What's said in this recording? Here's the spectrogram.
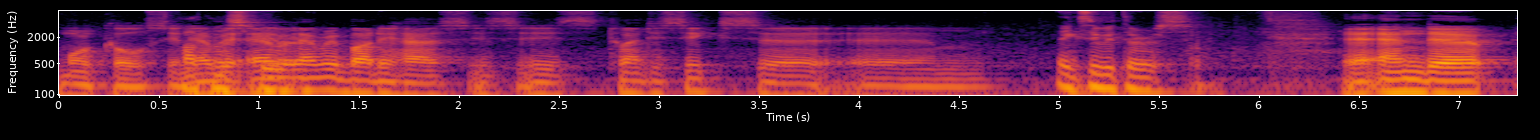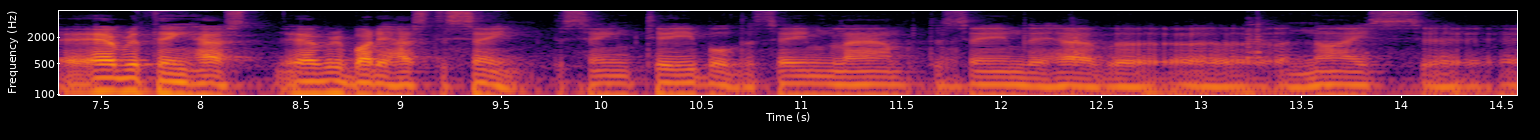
more cozy. Every, everybody has is is 26 uh, um, Exhibitors. A- and uh, everything has everybody has the same the same table the same lamp the same they have a, a, a nice uh, uh,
